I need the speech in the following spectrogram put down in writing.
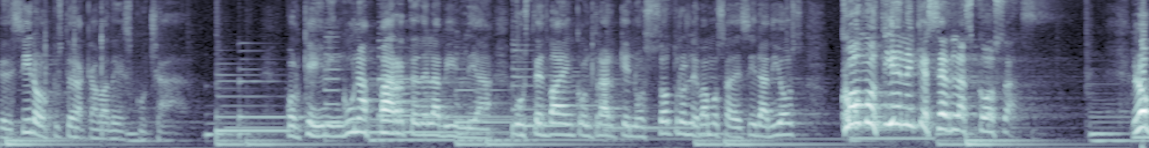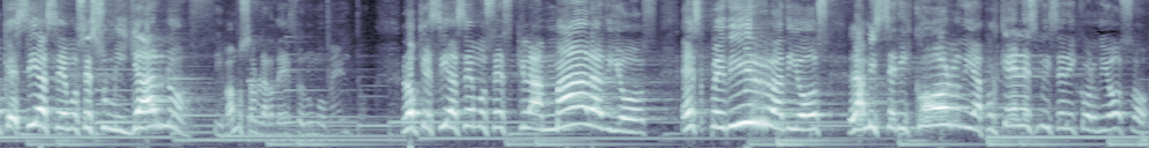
decir o lo que usted acaba de escuchar. Porque en ninguna parte de la Biblia usted va a encontrar que nosotros le vamos a decir a Dios cómo tienen que ser las cosas. Lo que sí hacemos es humillarnos. Y vamos a hablar de eso en un momento. Lo que sí hacemos es clamar a Dios, es pedir a Dios la misericordia, porque Él es misericordioso.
